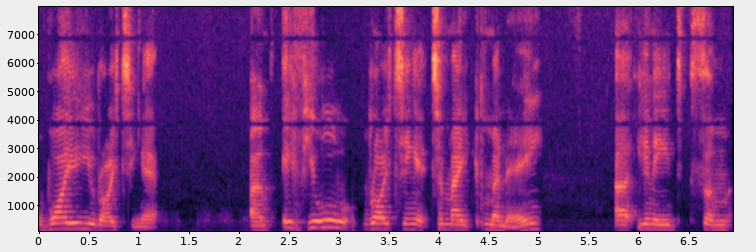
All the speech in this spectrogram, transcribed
why are you writing it? Um, if you're writing it to make money, uh, you need some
